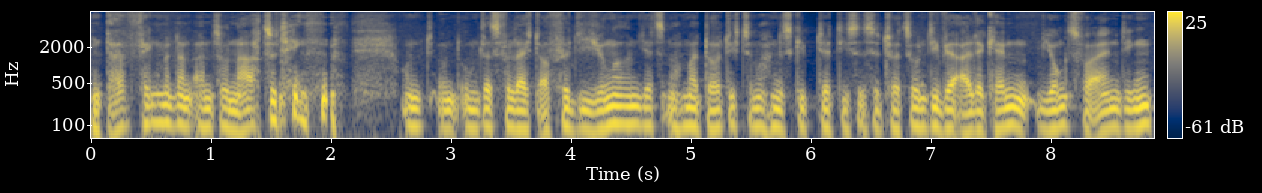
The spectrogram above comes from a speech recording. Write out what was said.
Und da fängt man dann an, so nachzudenken. Und, und um das vielleicht auch für die Jüngeren jetzt nochmal deutlich zu machen, es gibt ja diese Situation, die wir alle kennen, Jungs vor allen Dingen,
